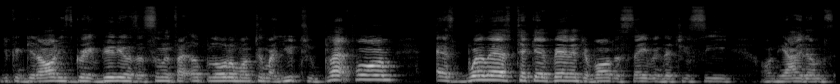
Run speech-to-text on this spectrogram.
you can get all these great videos as soon as I upload them onto my YouTube platform as well as take advantage of all the savings that you see on the items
